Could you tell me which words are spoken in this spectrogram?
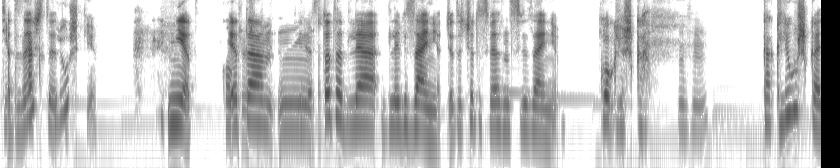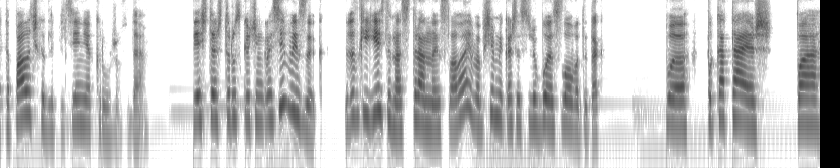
Типа, ты знаешь, что это? клюшки? Нет, Коклюшки. это что-то для, для вязания. Это что-то связано с вязанием. Коклюшка. Мгм. Коклюшка — это палочка для плетения кружев, да. Я считаю, что русский очень красивый язык, но все-таки есть у нас странные слова, и вообще, мне кажется, если любое слово ты так по- покатаешь по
